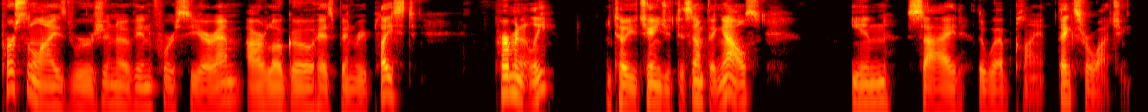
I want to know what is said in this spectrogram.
personalized version of Infor CRM. Our logo has been replaced permanently until you change it to something else inside the web client. Thanks for watching.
